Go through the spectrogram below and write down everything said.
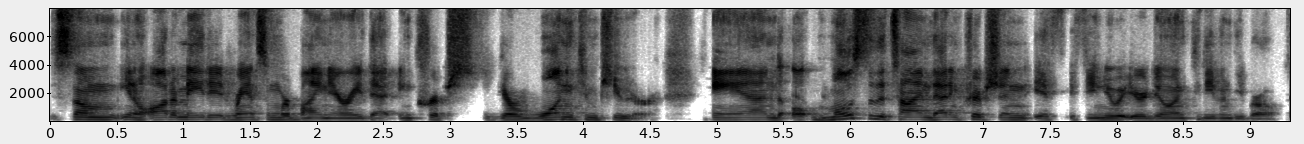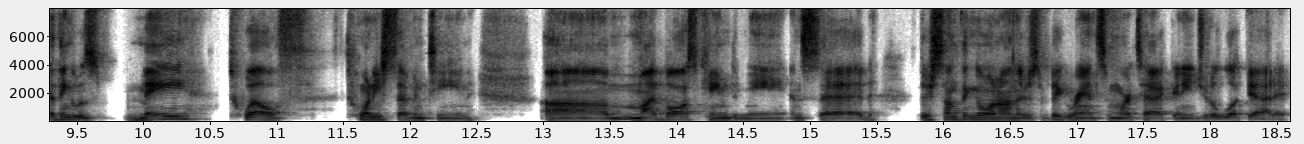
some, you know, automated ransomware binary that encrypts your one computer. And uh, most of the time, that encryption, if if you knew what you were doing, could even be broke. I think it was May 12th, 2017. Um, my boss came to me and said, "There's something going on. There's a big ransomware attack. I need you to look at it."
